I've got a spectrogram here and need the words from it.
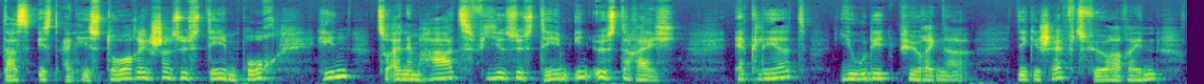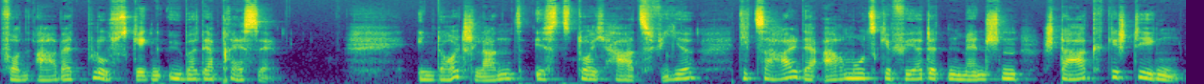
Das ist ein historischer Systembruch hin zu einem Hartz-IV-System in Österreich, erklärt Judith Püringer, die Geschäftsführerin von Arbeit Plus gegenüber der Presse. In Deutschland ist durch Hartz IV die Zahl der armutsgefährdeten Menschen stark gestiegen,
